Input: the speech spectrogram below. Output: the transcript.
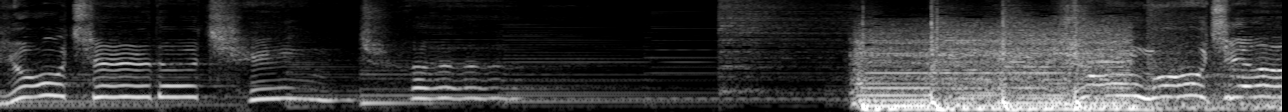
幼稚的青春，用木剑。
